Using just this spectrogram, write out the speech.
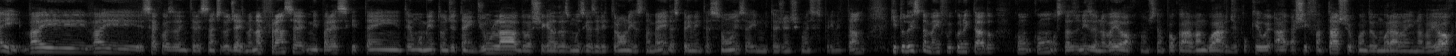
Aí, vai, vai. Essa é a coisa interessante do jazz. Mas na França, me parece que tem, tem um momento onde tem, de um lado, a chegada das músicas eletrônicas também, das experimentações, aí muita gente começa experimentando, que tudo isso também foi conectado com, com os Estados Unidos e Nova York, onde está um pouco a vanguarda. O que eu achei fantástico quando eu morava em Nova York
